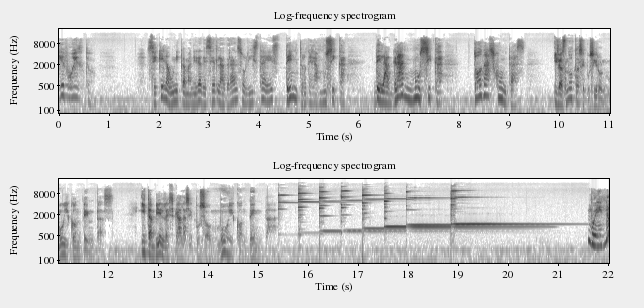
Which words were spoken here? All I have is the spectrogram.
he vuelto. Sé que la única manera de ser la gran solista es dentro de la música, de la gran música, todas juntas. Y las notas se pusieron muy contentas. Y también la escala se puso muy contenta. Bueno,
